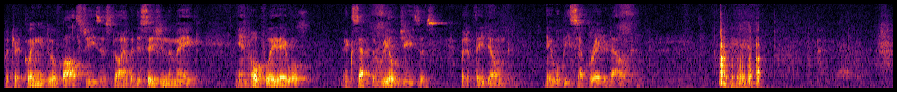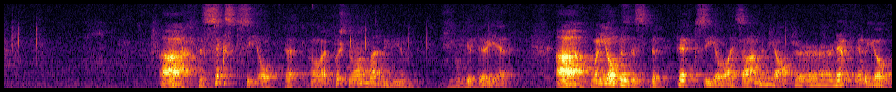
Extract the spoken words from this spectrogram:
but they're clinging to a false Jesus. They'll have a decision to make, and hopefully they will accept the real Jesus. But if they don't, they will be separated out. Uh, the sixth seal, that, oh, I pushed the wrong button again. We'll get there yet. Uh, when he opened this, the fifth seal, I saw under the altar, there, there we go.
